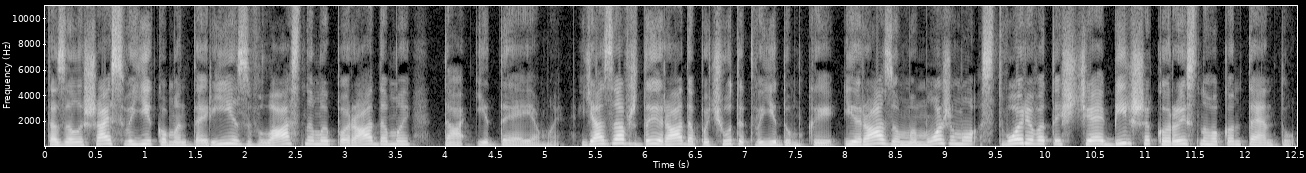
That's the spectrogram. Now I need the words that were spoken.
та залишай свої коментарі з власними порадами та ідеями. Я завжди рада почути твої думки, і разом ми можемо створювати ще більше корисного контенту.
